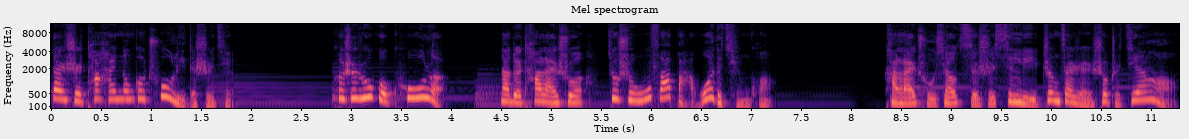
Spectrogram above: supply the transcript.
但是他还能够处理的事情。可是如果哭了，那对他来说就是无法把握的情况。看来楚萧此时心里正在忍受着煎熬。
